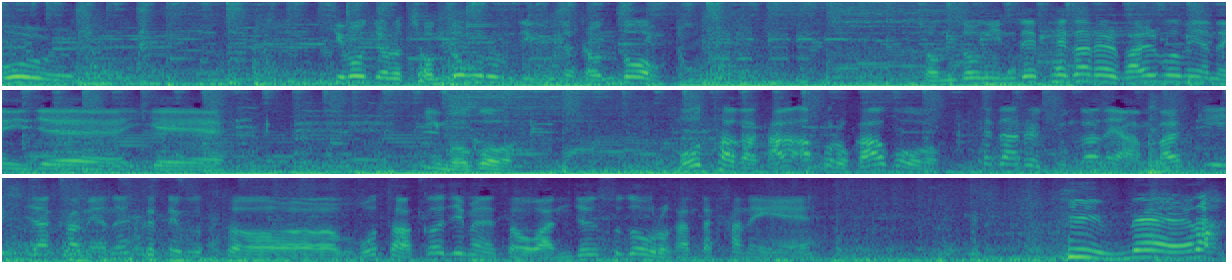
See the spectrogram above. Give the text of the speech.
오, 기본적으로 전동으로 움직입니다. 전동. 전동인데 페달을 밟으면은 이제 이게 이 뭐고 모터가 가- 앞으로 가고 페달을 중간에 안 밟기 시작하면은 그때부터 모터가 꺼지면서 완전 수동으로 간다 카네 얘. 힘내라!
